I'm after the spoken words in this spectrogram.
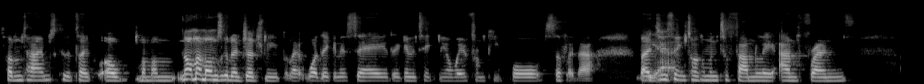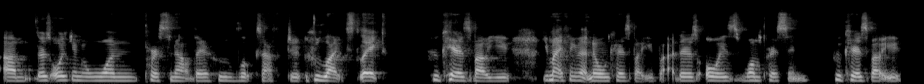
sometimes because it's like oh my mom not my mom's gonna judge me but like what they're gonna say they're gonna take me away from people stuff like that but yeah. i do think talking to family and friends um, there's always gonna be one person out there who looks after who likes like who cares about you you might think that no one cares about you but there's always one person who cares about you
